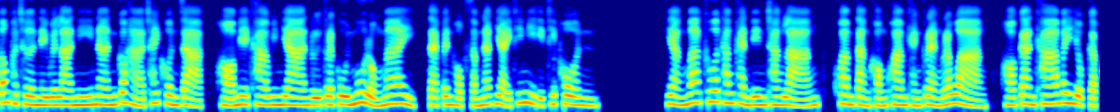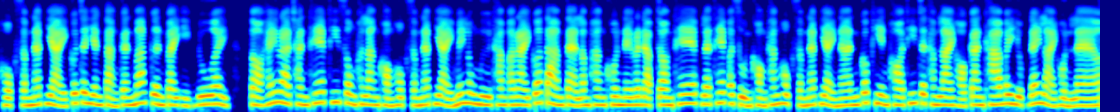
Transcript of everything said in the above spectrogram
ต้องเผชิญในเวลานี้นั้นก็หาใช่คนจาก หอเมคาวิญญาณหรือตระกูลมู่หลงไม่ แต่เป็นหกสำนักใหญ่ที่มีอิทธิพล อย่างมากทั่วทั้งแผ่นดินชางหลาง ความต่างของความแข็งแกร่งระหว่าง หอการค้าใบหยกกับหกสำนักใหญ่ก็จะยังต่างกันมากเกินไปอีกด้วย ต่อให้ราชันเทพที่ทรงพลังของหกสำนักใหญ่ไม่ลงมือทำอะไรก็ตามแต่ลำพังคนในระดับจอมเทพและเทพอสูรของทั้งหกสำนักใหญ่นั้นก็เพียงพอที่จะทำลายหอการค้าใบหยกได้หลายหนแล้ว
